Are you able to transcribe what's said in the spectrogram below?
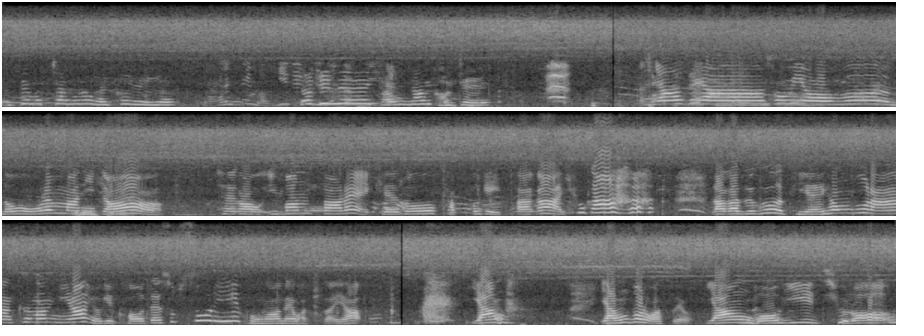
연세 목장으로 갈 거예요. 여기는 경남 거제. 안녕하세요, 소미 여러분. 너무 오랜만이죠? 제가 이번 달에 계속 바쁘게 있다가 휴가 나가지고 뒤에 형부랑 큰언니랑 여기 거제 숲소리 공원에 왔어요. 양, 양 보러 왔어요. 양 먹이 주러,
